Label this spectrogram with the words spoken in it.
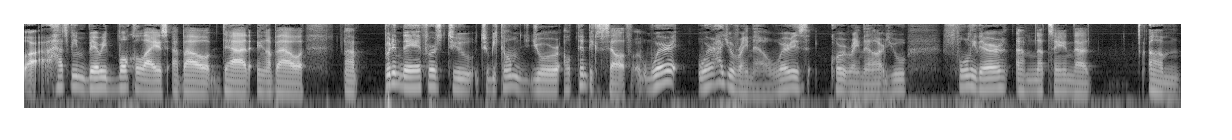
uh, has been very vocalized about that and about uh, putting the efforts to to become your authentic self. Where where are you right now? Where is corey right now. Are you fully there? I'm not saying that um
